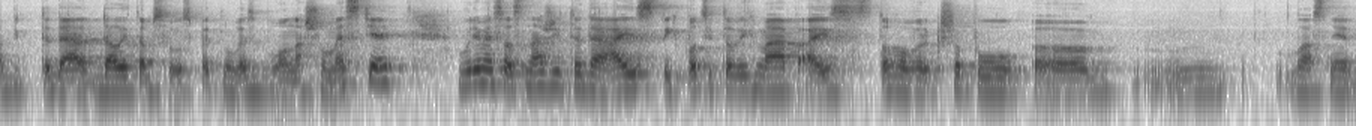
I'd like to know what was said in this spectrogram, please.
aby teda dali tam svoju spätnú väzbu o našom meste. Budeme sa snažiť teda aj z tých pocitových map, aj z toho workshopu e, mm, vlastne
